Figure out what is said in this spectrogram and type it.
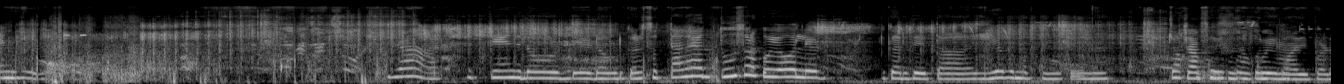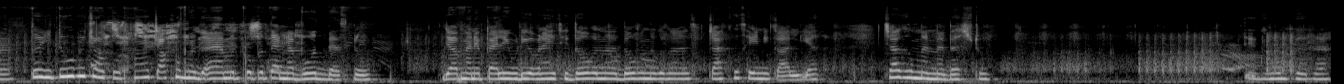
Second यार चेंज लोड डेड आउट कर सकता था दूसरा कोई और लेट कर देता। ये बंदा पता नहीं कौन है? चाकू से सबको ही मारी पड़ा। तो ये तू भी चाकू उठा चाकू में अहमद को पता है मैं बहुत बेस्ट हूँ। जब मैंने पहली वीडियो बनाई थी दो बंदे दो बंदों को मैंने चाकू से ही निकाल लिया। था चाकू में मैं बेस्ट हूँ। घूम फिर रहा है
